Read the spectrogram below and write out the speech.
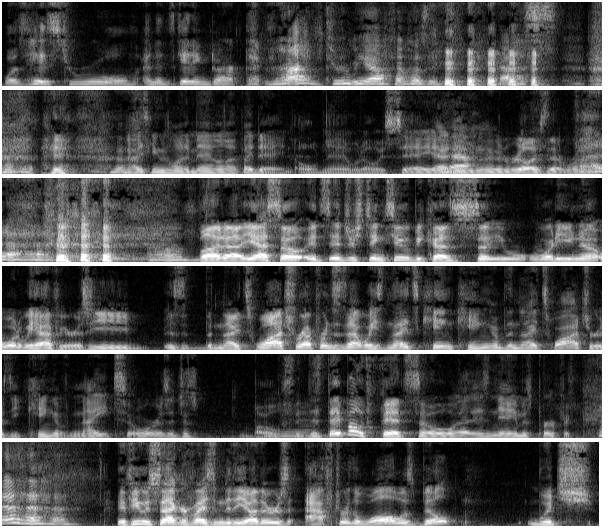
was his to rule, and it's getting dark. That rhyme threw me off. I wasn't. yes. Night's King was only a man light by day, an old man would always say. I Yeah. didn't, didn't realize that rhyme. But, uh, But uh, yeah, so it's interesting too because so you, what do you know? What do we have here? Is he is it the Night's Watch reference? Is that why he's Night's King, King of the Night's Watch, or is he King of Night, or is it just both? It- they both fit, so uh, his name is perfect. if he was sacrificing to the others after the wall was built, which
